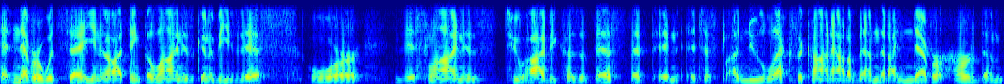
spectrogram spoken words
that never would say, you know, I think the line is going to be this or this line is too high because of this. That and it's just a new lexicon out of them that I never heard them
